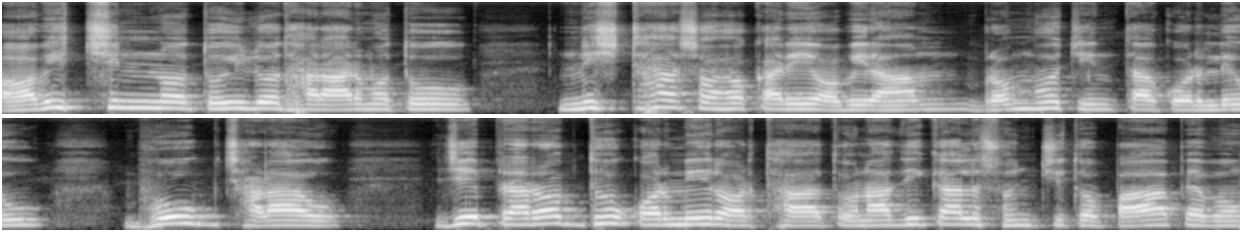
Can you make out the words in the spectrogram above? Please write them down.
অবিচ্ছিন্ন তৈলধারার মতো নিষ্ঠা সহকারে অবিরাম ব্রহ্মচিন্তা করলেও ভোগ ছাড়াও যে প্রারব্ধ কর্মের অর্থাৎ অনাদিকাল সঞ্চিত পাপ এবং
